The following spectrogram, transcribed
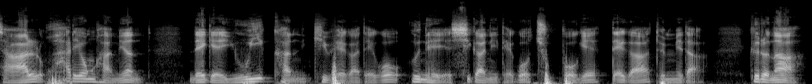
잘 활용하면 내게 유익한 기회가 되고 은혜의 시간이 되고 축복의 때가 됩니다. 그러나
